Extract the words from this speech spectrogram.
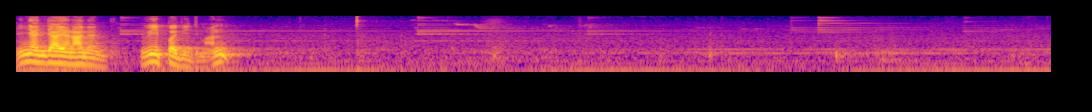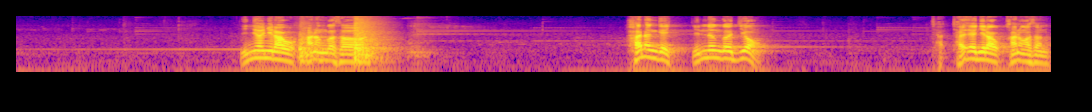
인연자연 하면 유의법이지만 인연이라고 하는 것은 하는 게 있는 거죠. 자, 연이라고 하는 것은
